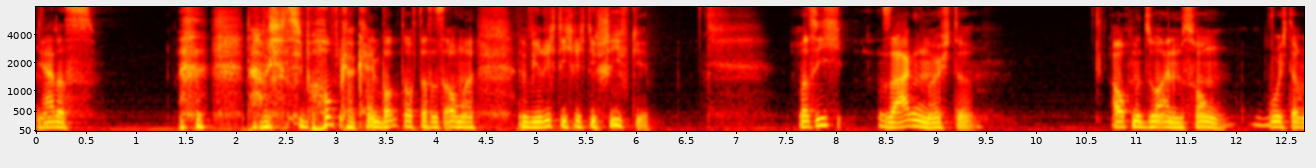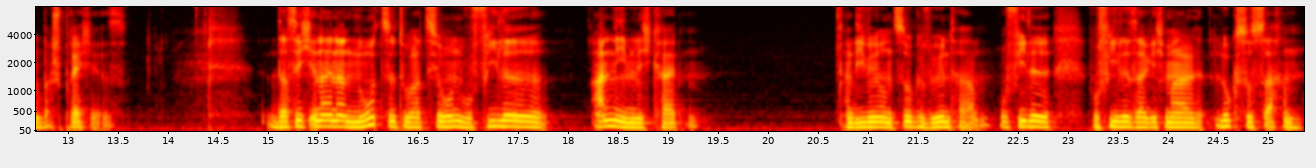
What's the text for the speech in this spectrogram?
ja, das, da habe ich jetzt überhaupt gar keinen Bock drauf, dass es auch mal irgendwie richtig, richtig schief geht. Was ich sagen möchte, auch mit so einem Song, wo ich darüber spreche, ist, dass ich in einer Notsituation, wo viele Annehmlichkeiten, an die wir uns so gewöhnt haben, wo viele, wo viele, sage ich mal, Luxussachen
